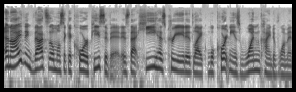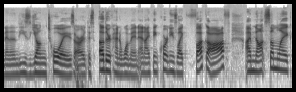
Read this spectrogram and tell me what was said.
and I think that's almost like a core piece of it is that he has created like, well, Kourtney is one kind of woman, and then these young toys are this other kind of woman, and I think Kourtney's like, fuck off, I'm not some like.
